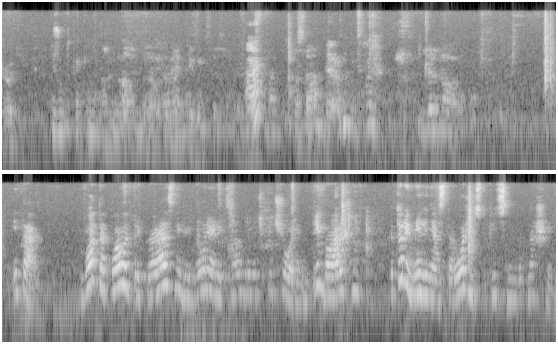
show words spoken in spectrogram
Жуть. Жуткое, конечно. А? Итак, вот такой вот прекрасный Григорий Александрович Печорин. Три барышни, которые имели неосторожность вступить с ним в отношения.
